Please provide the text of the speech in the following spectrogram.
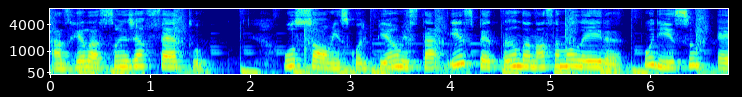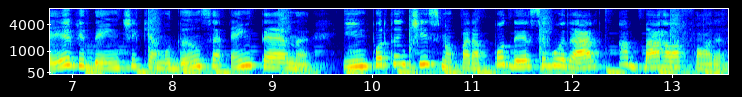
as relações de afeto. O Sol em Escorpião está espetando a nossa moleira, por isso é evidente que a mudança é interna e importantíssima para poder segurar a barra lá fora.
